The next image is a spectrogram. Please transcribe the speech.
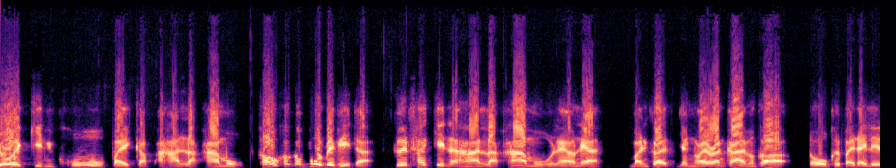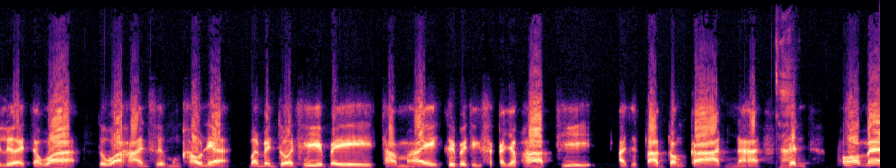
โดยกินคู่ไปกับอาหารหลักห้าหมู่เขาเขาก็พูดไม่ผิดอะคือถ้ากินอาหารหลักห้าหมู่แล้วเนี่ย มันก็อย่างน้อยร่างกายมันก็โตขึ้นไปได้เรื่อย ๆ แต่ว่าตัวอาหารเสริมของเขาเนี่ยมันเป็นตัวที่ไปทำให้ขึ้นไปถึงศักยภาพที่อาจจะตามต้องการนะฮะ เช่นพ่อแม่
